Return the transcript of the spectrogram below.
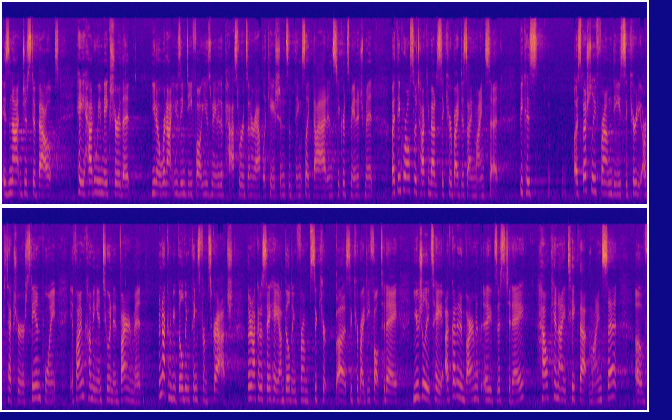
is not just about, hey, how do we make sure that you know, we're not using default usernames and passwords in our applications and things like that and secrets management. But I think we're also talking about a secure by design mindset because especially from the security architecture standpoint, if I'm coming into an environment, they're not going to be building things from scratch. They're not going to say, hey, I'm building from secure, uh, secure by default today. Usually it's, hey, I've got an environment that exists today. How can I take that mindset of,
